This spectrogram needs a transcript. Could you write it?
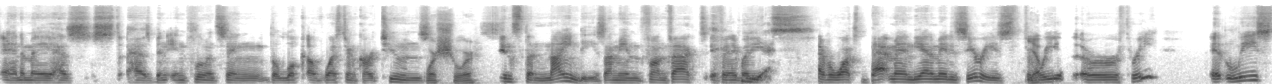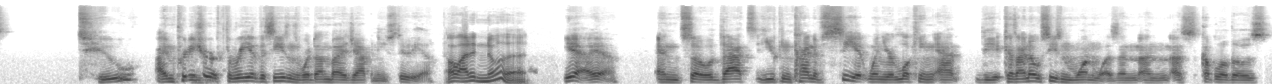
anime has has been influencing the look of Western cartoons For sure. since the 90s. I mean, fun fact: if anybody yes. ever watched Batman the animated series Yep. three or three, at least two I'm pretty sure three of the seasons were done by a Japanese studio. Oh, I didn't know that. Yeah, yeah. And so that's you can kind of see it when you're looking at the because I know season one was and, and a s- couple of those,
